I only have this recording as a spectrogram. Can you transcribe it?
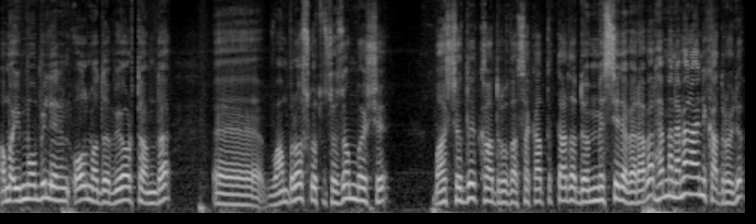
Ama Immobile'nin olmadığı bir ortamda e, Van Bronckhorst'un sezon başı başladığı kadroda sakatlıklarda dönmesiyle beraber hemen hemen aynı kadroydu.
